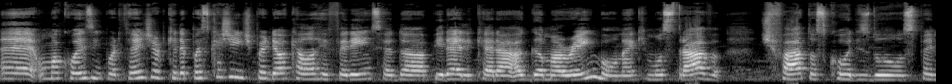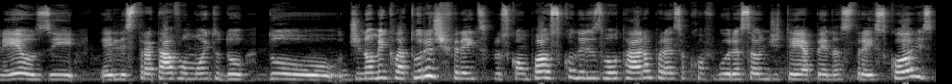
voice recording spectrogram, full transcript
É uma coisa importante é porque depois que a gente perdeu aquela referência da Pirelli que era a gama Rainbow né que mostrava de fato as cores dos pneus e eles tratavam muito do, do de nomenclaturas diferentes para os compostos. Quando eles voltaram para essa configuração de ter apenas três cores,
